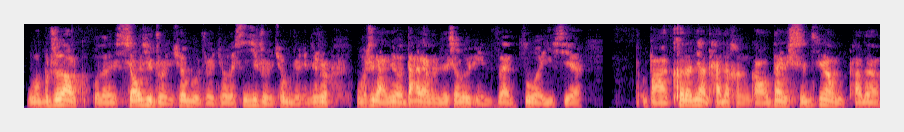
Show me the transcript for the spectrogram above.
我不知道我的消息准确不准确，我的信息准确不准确，就是我是感觉有大量的这个消费品在做一些把客单价抬得很高，但实际上它的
